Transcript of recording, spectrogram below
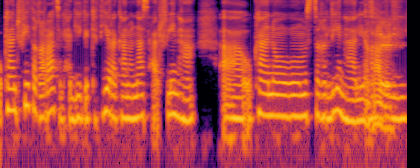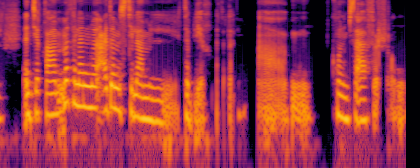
وكان في ثغرات الحقيقة كثيرة كانوا الناس عارفينها آه، وكانوا مستغلينها لأغراض الانتقام. مثلا عدم استلام التبليغ مثلا آه، يكون مسافر أو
